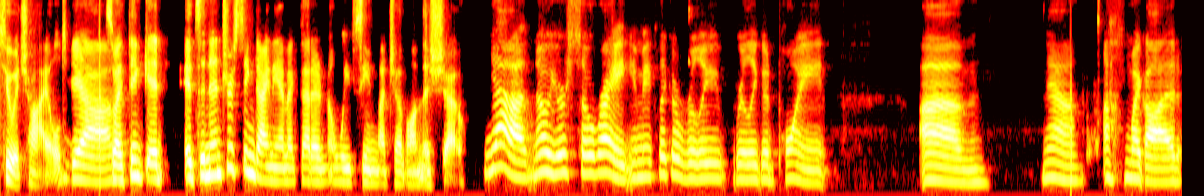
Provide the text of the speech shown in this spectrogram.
to a child. yeah. So I think it it's an interesting dynamic that I don't know we've seen much of on this show. yeah, no, you're so right. You make like a really, really good point. Um, yeah. Oh my god.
